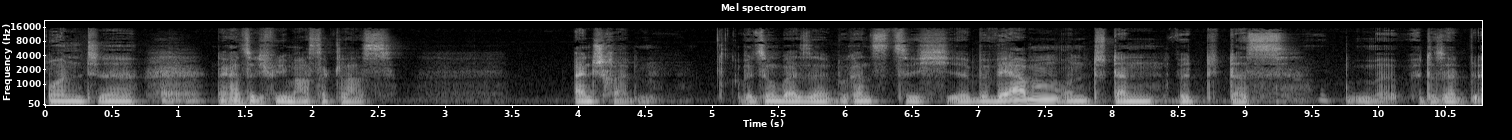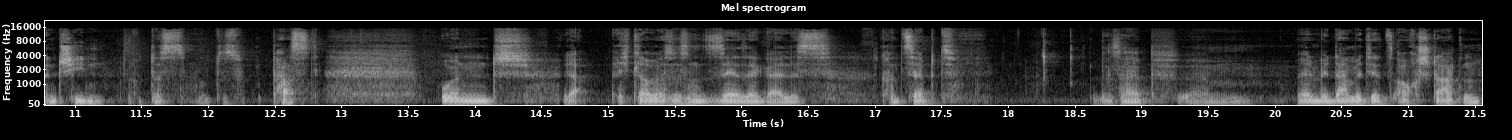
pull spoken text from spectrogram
Und äh, dann kannst du dich für die Masterclass einschreiben. Beziehungsweise du kannst dich äh, bewerben und dann wird das, äh, wird das halt entschieden, ob das, ob das passt. Und ja, ich glaube, das ist ein sehr, sehr geiles Konzept. Deshalb ähm, werden wir damit jetzt auch starten.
